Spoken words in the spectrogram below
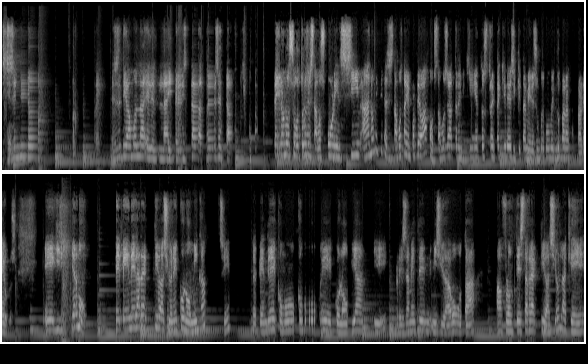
sí señor. Esa es, digamos, la, la diferencia pero nosotros estamos por encima, ah, no mentiras, estamos también por debajo, estamos a 3.530, quiere decir que también es un buen momento para comprar euros. Eh, Guillermo, depende de la reactivación económica, ¿sí? Depende de cómo, cómo eh, Colombia y precisamente mi ciudad, Bogotá, afronte esta reactivación, la que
